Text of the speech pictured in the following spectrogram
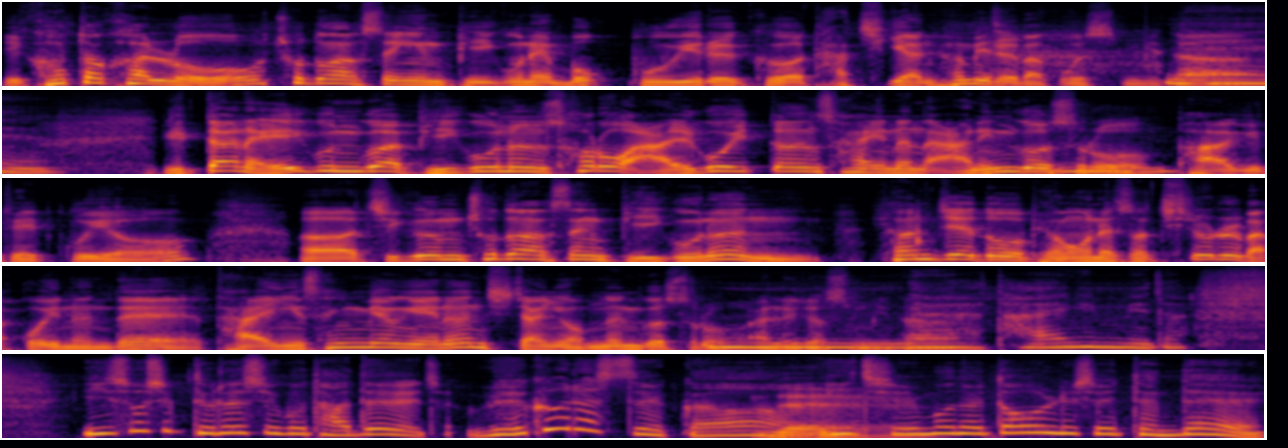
이 커터칼로 초등학생인 B군의 목 부위를 그어 다치게 한 혐의를 받고 있습니다. 네. 일단 A군과 B군은 서로 알고 있던 사이는 아닌 것으로 음. 파악이 됐고요. 어, 지금 초등학생 B군은 현재도 병원에서 치료를 받고 있는데 다행히 생명에는 지장이 없는 것으로 음, 알려졌습니다. 네, 다행입니다. 이 소식 들으시고 다들 왜 그랬을까 네. 이 질문을 떠올리실 텐데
